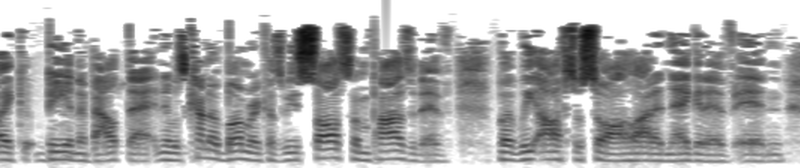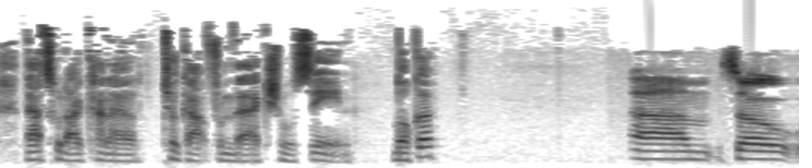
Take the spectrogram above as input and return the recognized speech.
like being about that, and it was kind of a bummer because we saw some positive, but we also saw a lot of negative, and that's what I kind of took out from the actual scene. Mocha. Um, so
